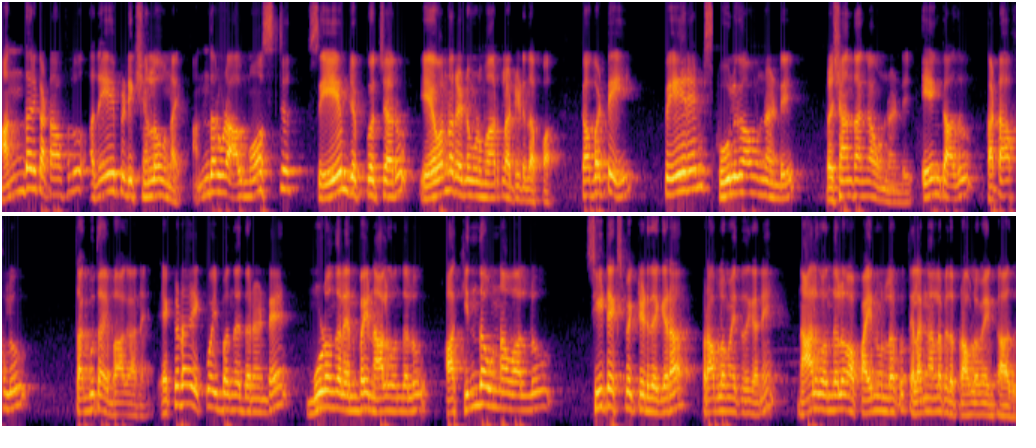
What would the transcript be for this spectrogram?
అందరి కట్ ఆఫ్లు అదే ప్రిడిక్షన్లో ఉన్నాయి. అందరు కూడా ఆల్మోస్ట్ సేమ్ చెప్పుకొచ్చారు. ఏమన్నా రెండు మూడు మార్కులు అటు ఇటు తప్ప. కాబట్టి పేరెంట్స్ కూల్గా ఉండండి ప్రశాంతంగా ఉండండి. ఏం కాదు కట్ ఆఫ్లు తగ్గుతాయి బాగానే. ఎక్కడ ఎక్కువ ఇబ్బంది అవుతుందంటే మూడు వందల ఎనభై నాలుగు వందలు ఆ కింద ఉన్న వాళ్ళు సీట్ ఎక్స్పెక్టెడ్ దగ్గర ప్రాబ్లం అవుతుంది కానీ నాలుగు వందలు ఆ పైన వాళ్ళకు తెలంగాణలో పెద్ద ప్రాబ్లం ఏం కాదు.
